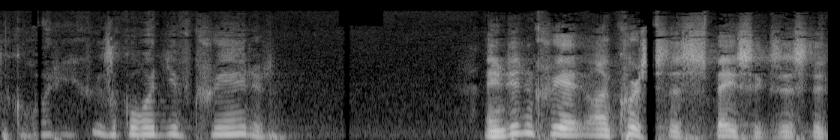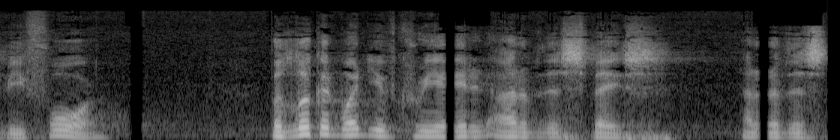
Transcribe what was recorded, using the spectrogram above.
look at what, you, look at what you've created. And you didn't create, well, of course, this space existed before, but look at what you've created out of this space, out of this,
